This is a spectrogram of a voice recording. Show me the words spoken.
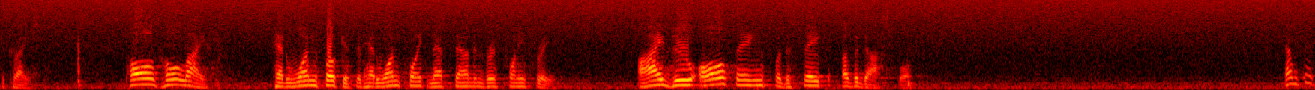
to Christ. Paul's whole life had one focus. It had one point, and that's found in verse 23. I do all things for the sake of the gospel. That was it.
